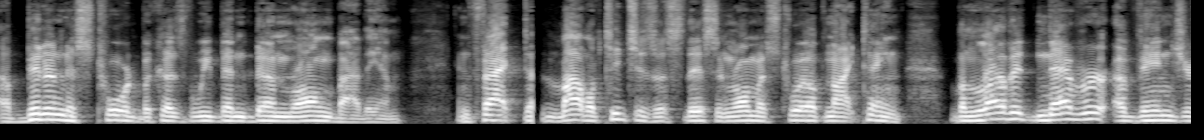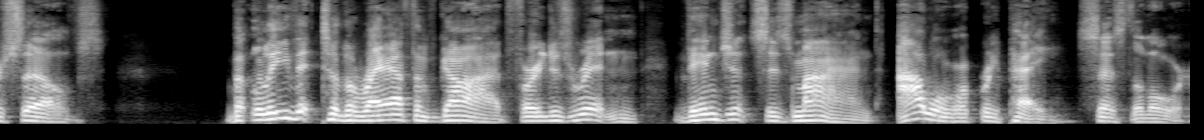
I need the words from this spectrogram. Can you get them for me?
a bitterness toward because we've been done wrong by them in fact, the Bible teaches us this in Romans 12 19. Beloved, never avenge yourselves, but leave it to the wrath of God, for it is written, Vengeance is mine, I will repay, says the Lord.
